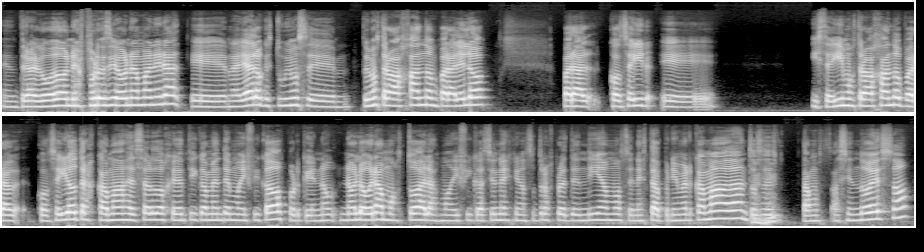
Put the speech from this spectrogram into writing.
entre algodones, por decirlo de alguna manera. Eh, en realidad, lo que estuvimos, eh, estuvimos trabajando en paralelo para conseguir eh, y seguimos trabajando para conseguir otras camadas de cerdos genéticamente modificados porque no, logramos todas las modificaciones que nosotros pretendíamos en esta primera camada, entonces estamos haciendo eso.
